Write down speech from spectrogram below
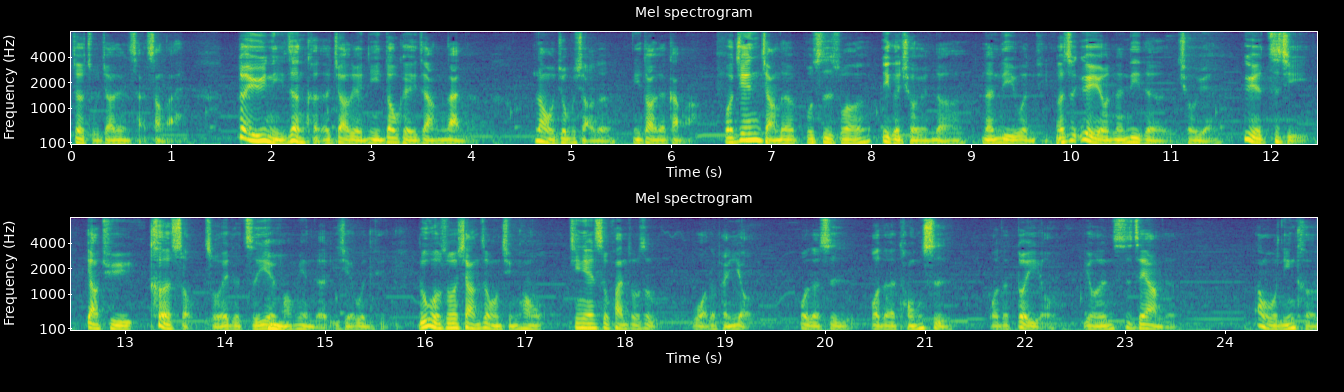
这主教练才上来。对于你认可的教练，你都可以这样干的，那我就不晓得你到底在干嘛。我今天讲的不是说一个球员的能力问题，而是越有能力的球员，越自己要去恪守所谓的职业方面的一些问题。如果说像这种情况，今天是换作是我的朋友，或者是我的同事、我的队友，有人是这样的，那我宁可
